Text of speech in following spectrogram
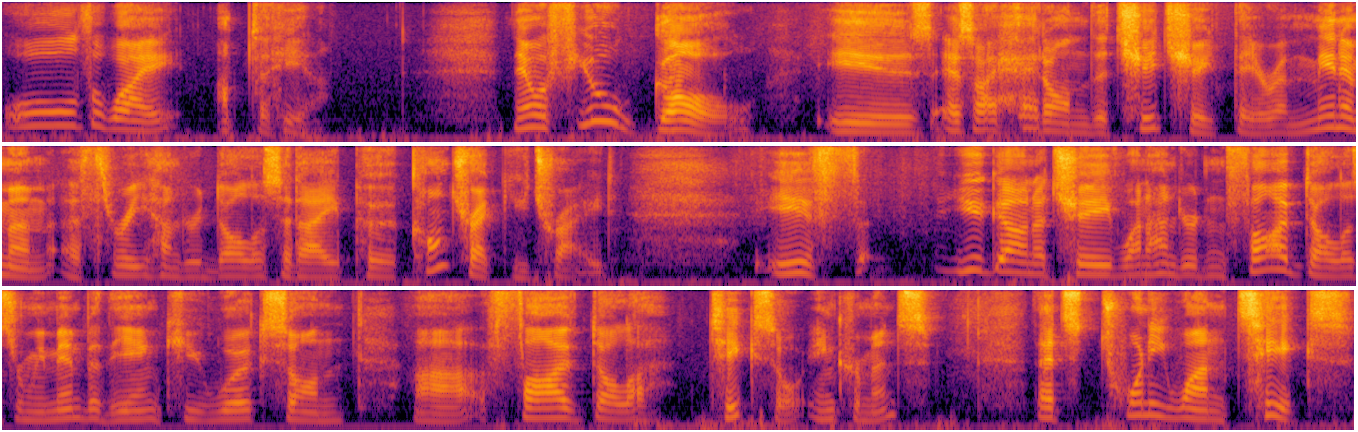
all the way up to here. Now if your goal is as I had on the cheat sheet there a minimum of $300 a day per contract you trade if you go and achieve $105 and remember the NQ works on uh, $5 ticks or increments that's 21 ticks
